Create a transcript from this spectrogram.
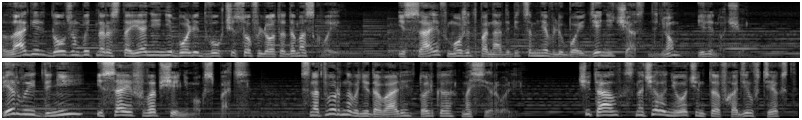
Лагерь должен быть на расстоянии не более двух часов лета до Москвы. Исаев может понадобиться мне в любой день и час, днем или ночью. Первые дни Исаев вообще не мог спать. Снотворного не давали, только массировали. Читал, сначала не очень-то входил в текст.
